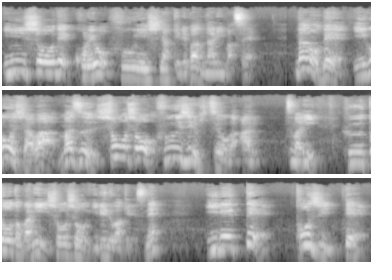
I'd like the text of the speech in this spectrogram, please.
印象でこれを封印しなければなりません。なので、遺言者はまず証書を封じる必要がある。つまり、封筒とかに証書を入れるわけですね。入れて、閉じて、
